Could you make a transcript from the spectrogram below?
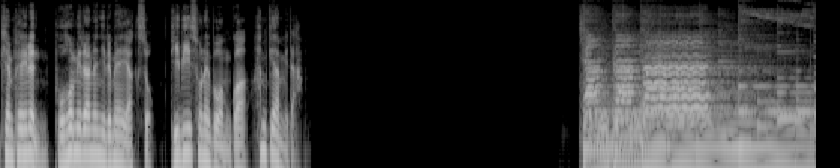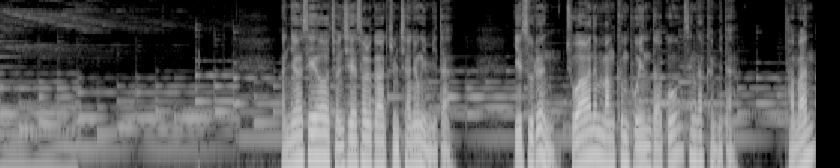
캠페인은 보험이라는 이름의 약속 DB손해보험과 함께합니다. 잠깐만 안녕하세요. 전시해설가 김찬용입니다. 예술은 좋아하는 만큼 보인다고 생각합니다. 다만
